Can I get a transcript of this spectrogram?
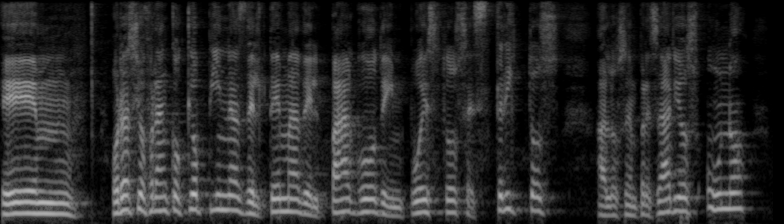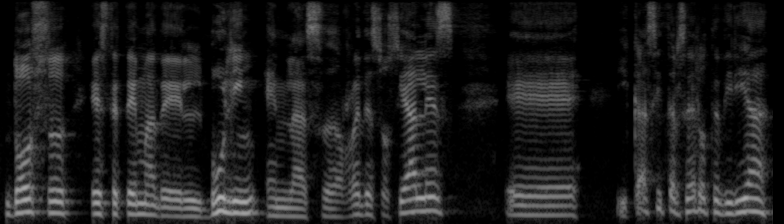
Em, Horacio Franco, ¿qué opinas del tema del pago de impuestos estrictos a los empresarios? Uno, Dos, este tema del bullying en las redes sociales. Eh, y casi tercero, te diría,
